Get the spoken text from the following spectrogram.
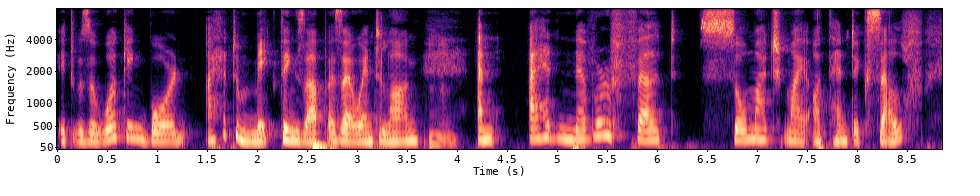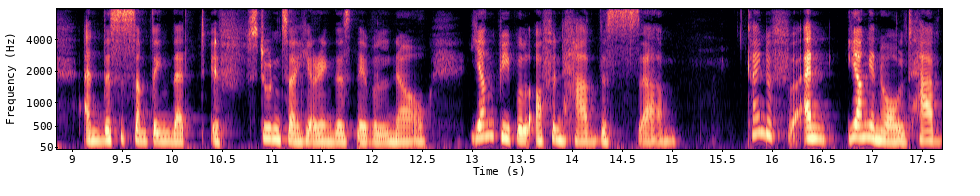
it was a working board. I had to make things up as I went along. Mm-hmm. And I had never felt so much my authentic self and this is something that if students are hearing this, they will know. Young people often have this um, kind of, and young and old have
